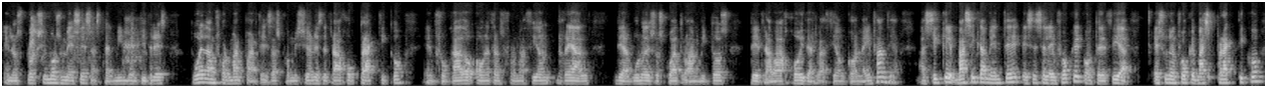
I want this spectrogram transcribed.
en los próximos meses hasta el 2023 puedan formar parte de esas comisiones de trabajo práctico enfocado a una transformación real de alguno de esos cuatro ámbitos de trabajo y de relación con la infancia. Así que básicamente ese es el enfoque, como te decía, es un enfoque más práctico,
